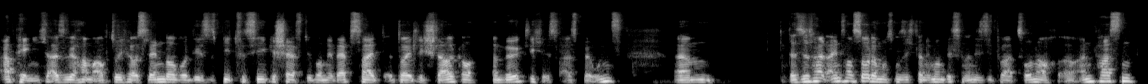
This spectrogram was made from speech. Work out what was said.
abhängig. Also wir haben auch durchaus Länder, wo dieses B2C-Geschäft über eine Website deutlich stärker möglich ist als bei uns. Ähm, das ist halt einfach so, da muss man sich dann immer ein bisschen an die Situation auch äh, anpassen.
